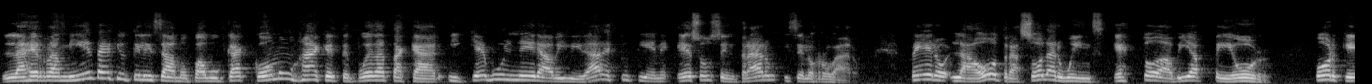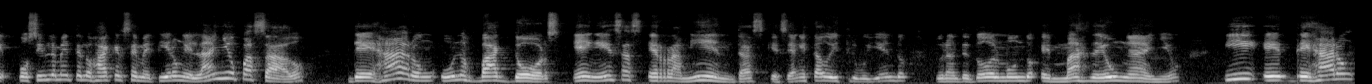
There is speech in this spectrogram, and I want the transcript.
Las herramientas que utilizamos para buscar cómo un hacker te puede atacar y qué vulnerabilidades tú tienes, eso se entraron y se lo robaron. Pero la otra, SolarWinds, es todavía peor porque posiblemente los hackers se metieron el año pasado, dejaron unos backdoors en esas herramientas que se han estado distribuyendo durante todo el mundo en más de un año y eh, dejaron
